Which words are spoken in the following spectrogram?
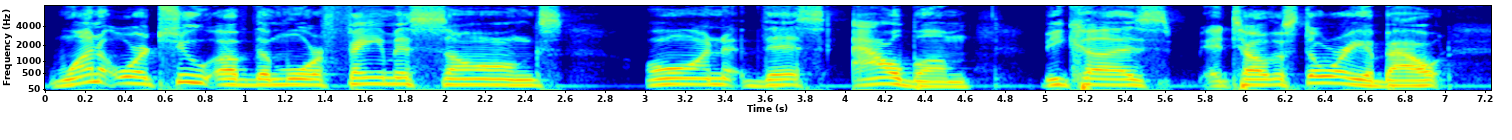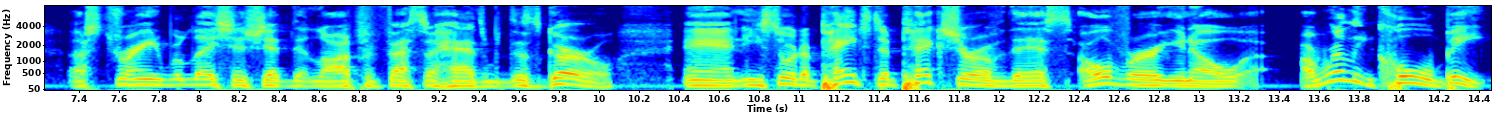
one or two of the more famous songs on this album because it tells a story about a strained relationship that Large Professor has with this girl. And he sort of paints the picture of this over, you know, a really cool beat.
